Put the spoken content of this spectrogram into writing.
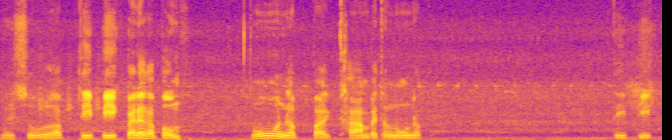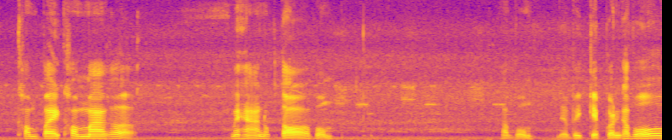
ไม่สู้ครับ ตีปีกไปแล้วครับผม นู้นครับไปข้ามไปทางนู้นครับ ตีปีกค่อมไปค่อมมาก็ไม่หานกต่อครับผม ครับผม เดี๋ยวไปเก็บก่อนครับผม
